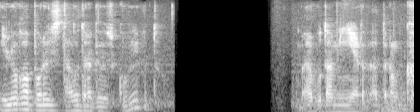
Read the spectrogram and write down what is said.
y luego a por esta otra que he descubierto. Vaya puta mierda, tronco.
